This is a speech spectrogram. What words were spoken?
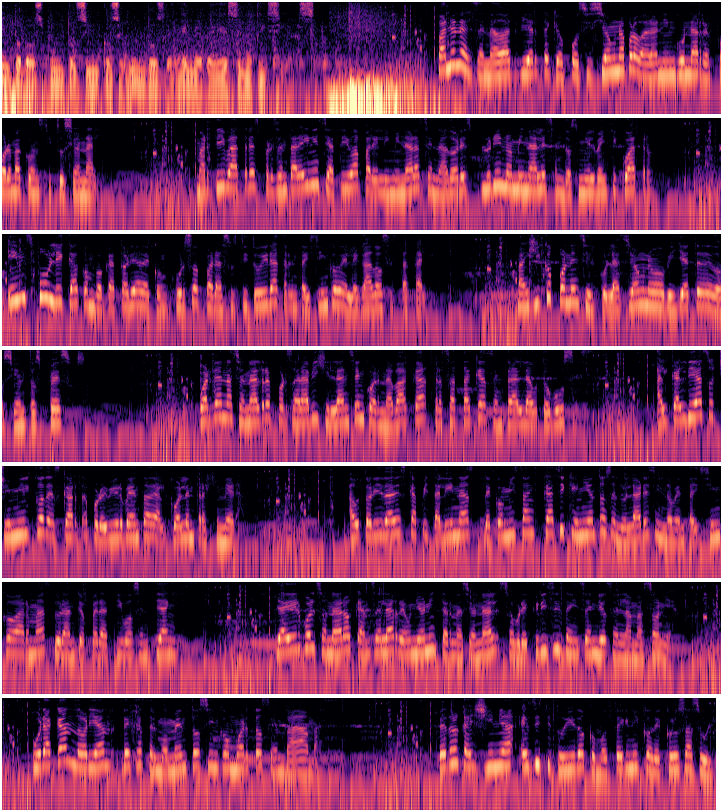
102.5 segundos de MBS Noticias. PAN en el Senado advierte que oposición no aprobará ninguna reforma constitucional. Martí Batres presentará iniciativa para eliminar a senadores plurinominales en 2024. IMSS publica convocatoria de concurso para sustituir a 35 delegados estatales. Banjico pone en circulación nuevo billete de 200 pesos. Guardia Nacional reforzará vigilancia en Cuernavaca tras ataque a central de autobuses. Alcaldía Xochimilco descarta prohibir venta de alcohol en trajinera. Autoridades capitalinas decomisan casi 500 celulares y 95 armas durante operativos en Tianguis. Jair Bolsonaro cancela reunión internacional sobre crisis de incendios en la Amazonia. Huracán Dorian deja hasta el momento cinco muertos en Bahamas. Pedro Caixinha es destituido como técnico de Cruz Azul.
